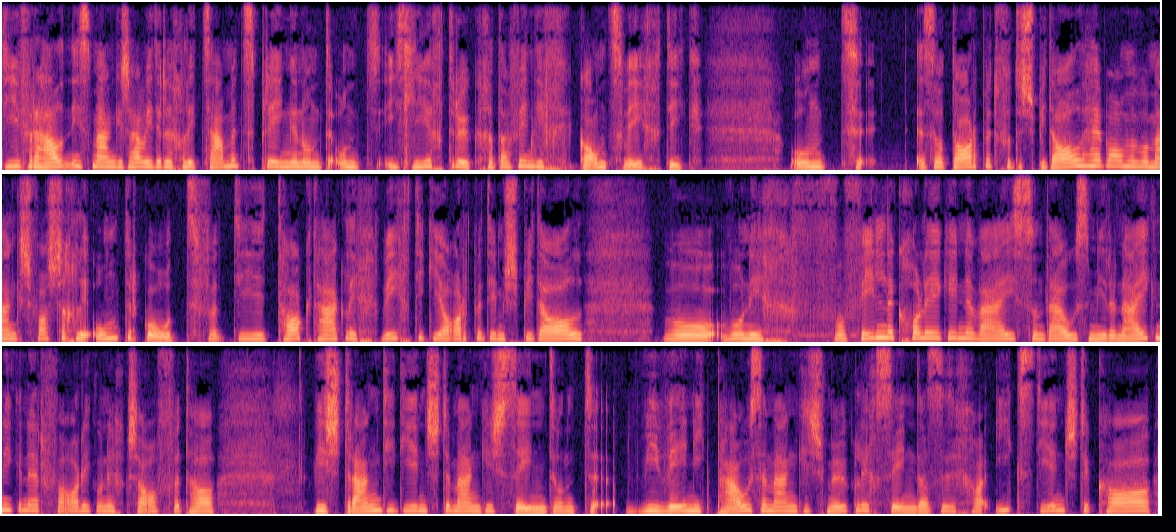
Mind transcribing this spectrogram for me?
die Verhältnisse manchmal auch wieder ein bisschen zusammenzubringen und, und ins Licht drücken, das finde ich ganz wichtig. Und so die Arbeit von der Spitalhebamme, die manchmal fast ein bisschen untergeht, die tagtäglich wichtige Arbeit im Spital, wo, wo ich von vielen Kolleginnen weiß und auch aus meiner eigenen Erfahrung, die ich geschafft habe, wie streng die Dienste manchmal sind und äh, wie wenig Pausen manchmal möglich sind. Also ich habe x Dienste gehabt,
